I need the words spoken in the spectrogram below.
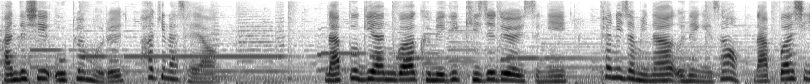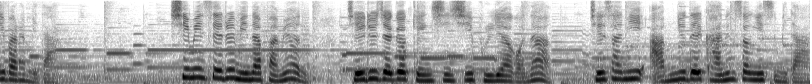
반드시 우편물을 확인하세요. 납부 기한과 금액이 기재되어 있으니 편의점이나 은행에서 납부하시기 바랍니다. 시민세를 미납하면 재료 자격 갱신 시 불리하거나 재산이 압류될 가능성이 있습니다.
